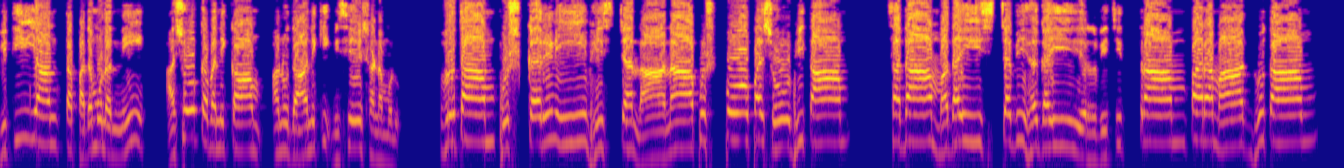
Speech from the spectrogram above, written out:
ద్వితీయాంత పదములన్నీ అశోకవనికాం అను దానికి విశేషణములు. వృతాం పుష్కరిణీభిశ్చ నానా పుష్పోపశోభితాం. సదా మదైశ్చ విహగైర్విచిత్రాం పరమాద్భుతాం.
